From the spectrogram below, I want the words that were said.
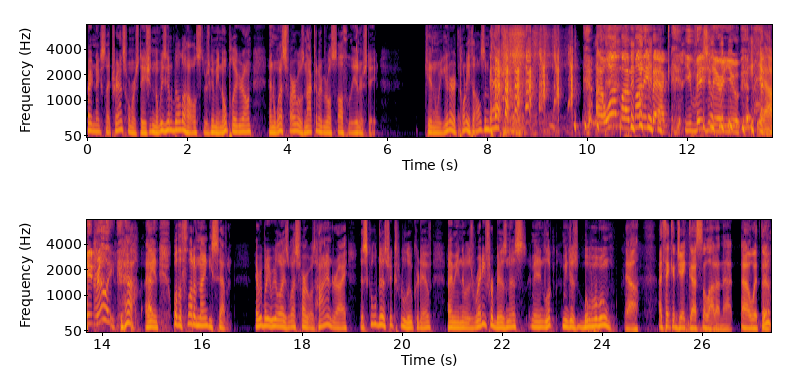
right next to that transformer station. Nobody's going to build a house. There's going to be no playground, and West Fargo is not going to grow south of the interstate. Can we get our 20000 back? I want my money back, you visionary, you. Yeah. I mean, really? Yeah. I mean, well, the flood of 97. Everybody realized West Fargo was high and dry. The school districts were lucrative. I mean, it was ready for business. I mean, look, I mean, just boom, boom, boom. Yeah. I think of Jake Gus a lot on that uh, with the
